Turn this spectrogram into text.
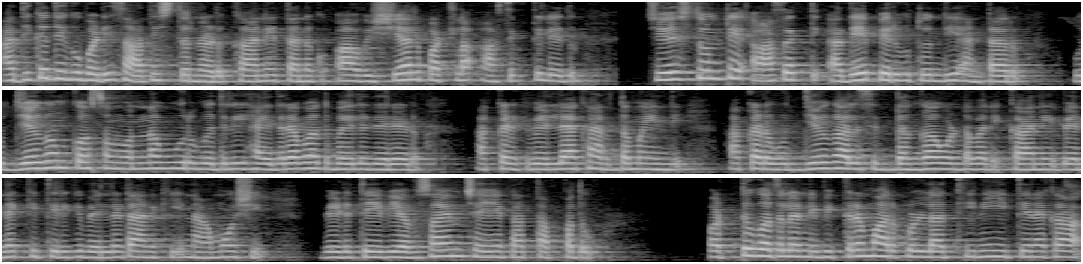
అధిక దిగుబడి సాధిస్తున్నాడు. కానీ తనకు ఆ విషయాల పట్ల ఆసక్తి లేదు. చేస్తుంటే ఆసక్తి అదే పెరుగుతుంది అంటారు. ఉద్యోగం కోసం ఉన్న ఊరు వదిలి హైదరాబాద్ బయలుదేరాడు. అక్కడికి వెళ్ళాక అర్థమైంది. అక్కడ ఉద్యోగాలు సిద్ధంగా ఉండవని. కానీ వెనక్కి తిరిగి వెళ్ళటానికి నామోషి. వెడితే వ్యవసాయం చేయక తప్పదు. పట్టు వదలని విక్రమార్కుల్లా తిని తినక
